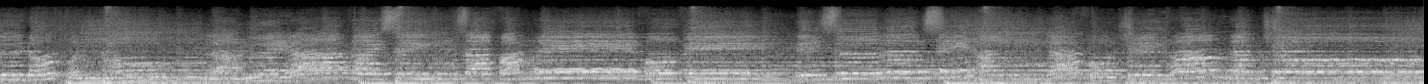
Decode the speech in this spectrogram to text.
sư đốt thuần hầu là người đã khai sinh ra pháp lý vô vi. Tiền sư lương sĩ hằng đã phổ truyền khắp năm châu.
